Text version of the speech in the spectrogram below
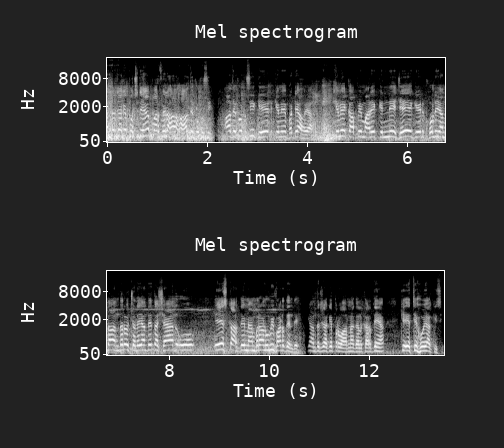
ਅੰਦਰ ਜਾ ਕੇ ਪੁੱਛਦੇ ਆ, ਪਰ ਫਿਲਹਾਲ ਹਾਲ ਦੇਖੋ ਤੁਸੀਂ। ਆਹ ਦੇਖੋ ਤੁਸੀਂ ਗੇਟ ਕਿਵੇਂ ਵੱਢਿਆ ਹੋਇਆ? ਕਿਵੇਂ ਕਾਪੇ ਮਾਰੇ, ਕਿੰਨੇ ਜੇ ਇਹ ਗੇਟ ਖੁੱਲ ਜਾਂਦਾ, ਅੰਦਰ ਉਹ ਚਲੇ ਜਾਂਦੇ, ਤਾਂ ਸ਼ਾਇਦ ਉਹ ਇਸ ਘਰ ਦੇ ਮੈਂਬਰਾਂ ਨੂੰ ਵੀ ਵੱਢ ਦਿੰਦੇ। ਅੰਦਰ ਜਾ ਕੇ ਪਰਿਵਾਰ ਨਾਲ ਗੱਲ ਕਰਦੇ ਆ ਕਿ ਇੱਥੇ ਹੋਇਆ ਕੀ ਸੀ।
